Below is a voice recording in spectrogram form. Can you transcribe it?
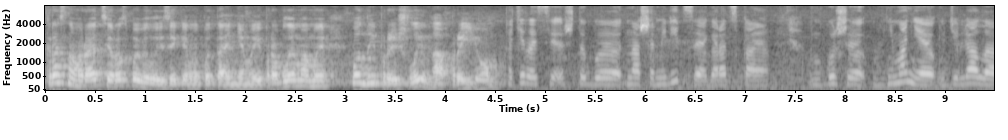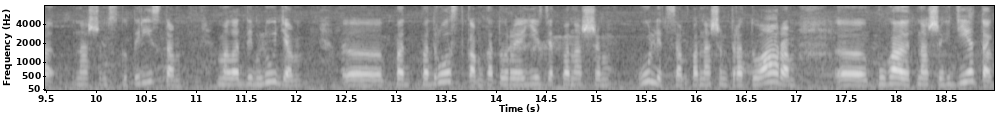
красноградці розповіли, з якими питаннями і проблемами вони прийшли на прийом. Хотелось, чтобы наша милиция городская больше внимания уделяла нашим скутеристам, молодым людям, э, под- подросткам, которые ездят по нашим улицам, по нашим тротуарам, э, пугают наших деток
